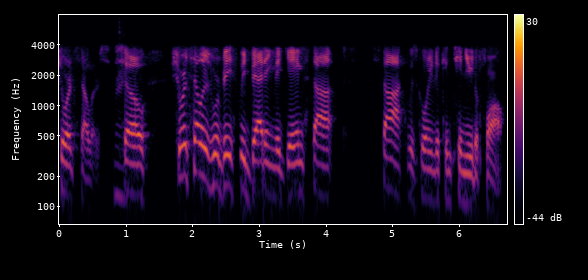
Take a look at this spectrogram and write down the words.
short sellers. Right. So short sellers were basically betting that GameStop's stock was going to continue to fall.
